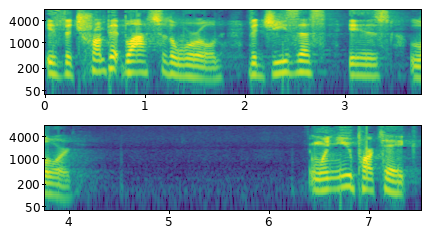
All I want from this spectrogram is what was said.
is the trumpet blast to the world that Jesus is Lord. When you partake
